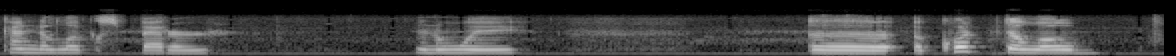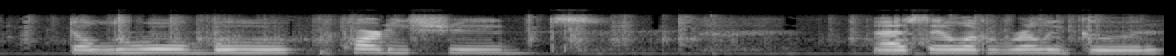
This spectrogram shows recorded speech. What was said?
Kinda looks better in a way. Uh, equip the low, the Luobu party shades as they look really good.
